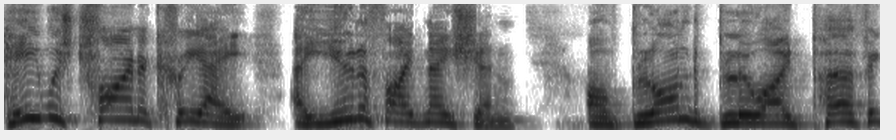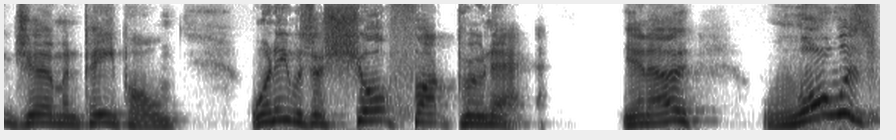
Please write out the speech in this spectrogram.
He was trying to create a unified nation of blonde, blue eyed, perfect German people when he was a short fuck brunette. You know, what was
